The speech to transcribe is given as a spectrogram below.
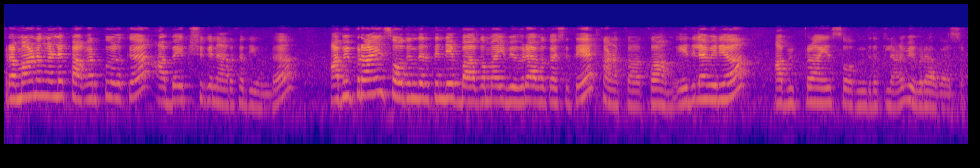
പ്രമാണങ്ങളുടെ പകർപ്പുകൾക്ക് അപേക്ഷകന് അർഹതയുണ്ട്. അഭിപ്രായ സ്വാതന്ത്ര്യത്തിന്റെ ഭാഗമായി വിവരാവകാശത്തെ കണക്കാക്കാം. ഏതിലാ വരിക? അഭിപ്രായ സ്വാതന്ത്ര്യത്തിലാണ് വിവരാവകാശം.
